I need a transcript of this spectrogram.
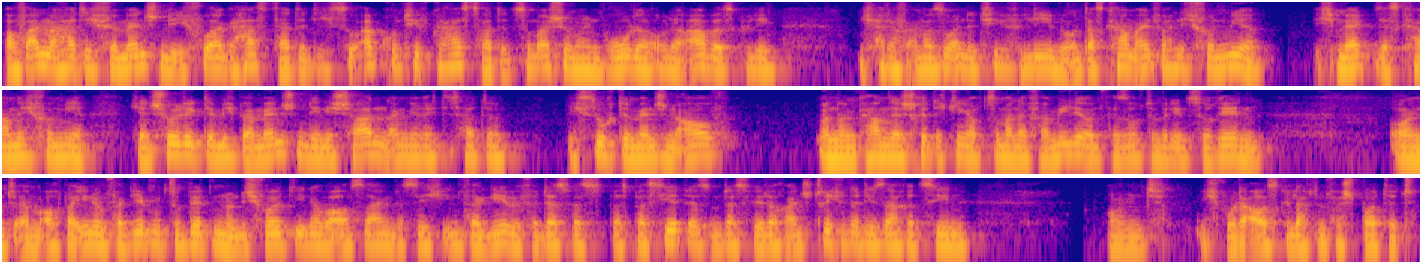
Auf einmal hatte ich für Menschen, die ich vorher gehasst hatte, die ich so abgrundtief gehasst hatte, zum Beispiel meinen Bruder oder Arbeitskollegen, ich hatte auf einmal so eine tiefe Liebe und das kam einfach nicht von mir. Ich merkte, das kam nicht von mir. Ich entschuldigte mich bei Menschen, denen ich Schaden angerichtet hatte. Ich suchte Menschen auf und dann kam der Schritt, ich ging auch zu meiner Familie und versuchte mit ihnen zu reden und ähm, auch bei ihnen um Vergebung zu bitten. Und ich wollte ihnen aber auch sagen, dass ich ihnen vergebe für das, was, was passiert ist und dass wir doch einen Strich unter die Sache ziehen. Und ich wurde ausgelacht und verspottet.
